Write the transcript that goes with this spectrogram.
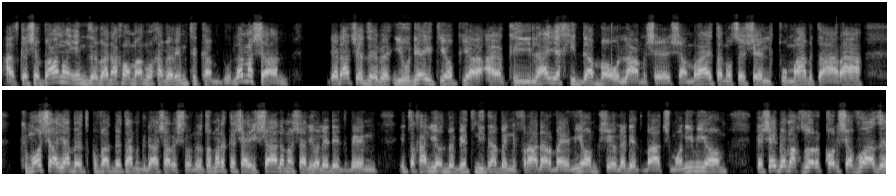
אז כשבאנו עם זה ואנחנו אמרנו, חברים, תכבדו. למשל, יודעת שזה יהודי אתיופיה, הקהילה היחידה בעולם ששמרה את הנושא של טומאה וטהרה, כמו שהיה בתקופת בית המקדש הראשון. זאת אומרת, כשהאישה למשל יולדת בן, היא צריכה להיות בבית נידה בנפרד 40 יום, כשיולדת בת 80 יום, כשהיא במחזור כל שבוע, זה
